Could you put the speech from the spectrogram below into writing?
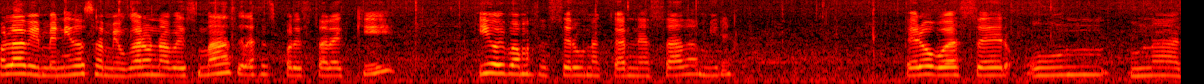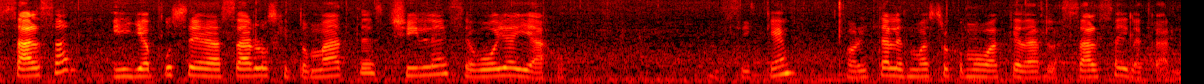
Hola, bienvenidos a mi hogar una vez más. Gracias por estar aquí. Y hoy vamos a hacer una carne asada, miren. Pero voy a hacer una salsa y ya puse a asar los jitomates, chile, cebolla y ajo. Así que ahorita les muestro cómo va a quedar la salsa y la carne.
